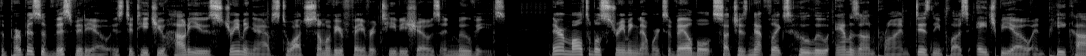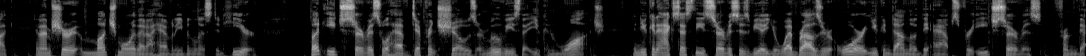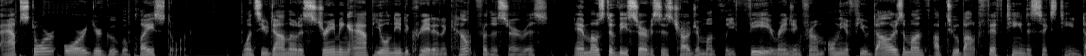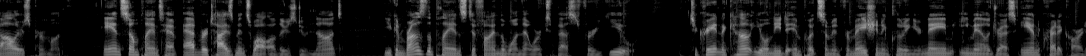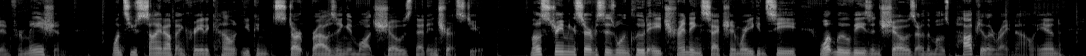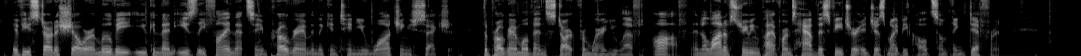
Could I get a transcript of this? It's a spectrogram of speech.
The purpose of this video is to teach you how to use streaming apps to watch some of your favorite TV shows and movies. There are multiple streaming networks available, such as Netflix, Hulu, Amazon Prime, Disney HBO, and Peacock, and I'm sure much more that I haven't even listed here. But each service will have different shows or movies that you can watch, and you can access these services via your web browser or you can download the apps for each service from the App Store or your Google Play Store. Once you download a streaming app, you will need to create an account for the service, and most of these services charge a monthly fee ranging from only a few dollars a month up to about 15 to $16 per month. And some plans have advertisements while others do not. You can browse the plans to find the one that works best for you. To create an account, you will need to input some information including your name, email address, and credit card information. Once you sign up and create an account, you can start browsing and watch shows that interest you. Most streaming services will include a trending section where you can see what movies and shows are the most popular right now, and if you start a show or a movie, you can then easily find that same program in the continue watching section. The program will then start from where you left off, and a lot of streaming platforms have this feature, it just might be called something different.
